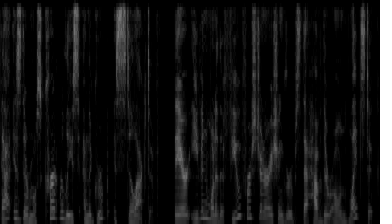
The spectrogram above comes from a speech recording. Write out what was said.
that is their most current release and the group is still active. They are even one of the few first generation groups that have their own light stick.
